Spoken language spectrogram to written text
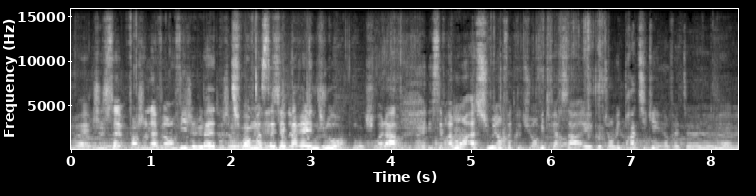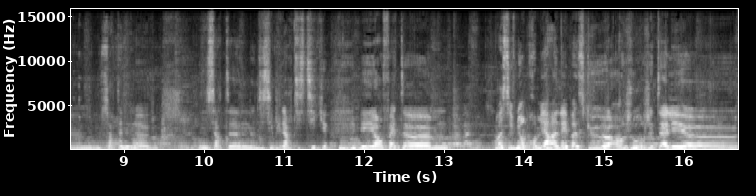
Ouais. Je savais, enfin j'en avais envie, j'avais Bah, tu vois, moi, c'était pareil, toujours. coup. Donc, voilà. ouais. Et c'est vraiment assumer en fait que tu as envie de faire ça et que tu as envie de pratiquer en fait euh, une certaine euh, une certaine discipline artistique. Mhm. Et en fait. Moi, c'est venu en première année parce que euh, un jour j'étais allée, euh,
